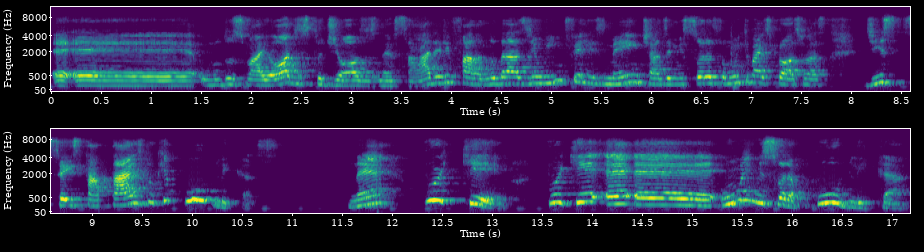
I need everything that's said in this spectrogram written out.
é, é, um dos maiores estudiosos nessa área, ele fala, no Brasil, infelizmente, as emissoras são muito mais próximas de ser estatais do que públicas. Né? Por quê? Porque é, é, uma emissora pública,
